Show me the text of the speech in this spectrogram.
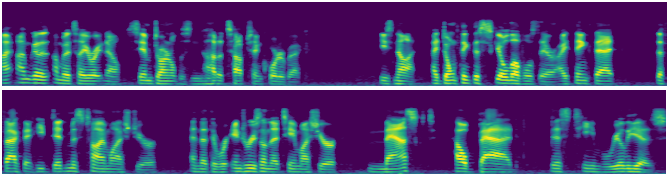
I, I'm gonna I'm gonna tell you right now, Sam Darnold is not a top ten quarterback. He's not. I don't think the skill level is there. I think that the fact that he did miss time last year and that there were injuries on that team last year masked how bad this team really is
